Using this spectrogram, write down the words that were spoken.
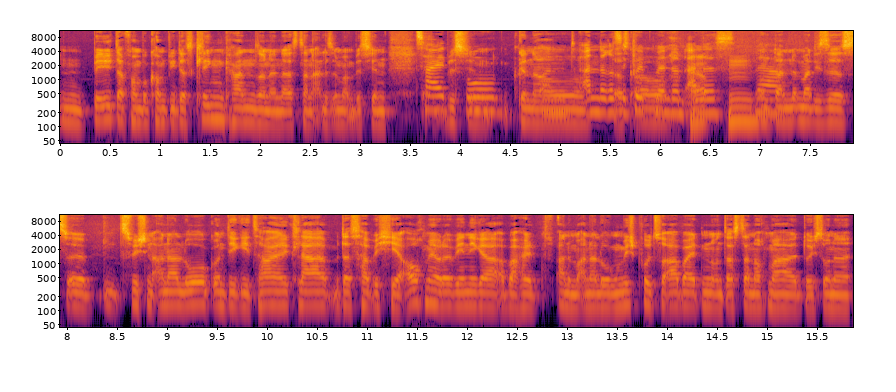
ein Bild davon bekommt, wie das klingen kann, sondern da ist dann alles immer ein bisschen Zeit, bisschen, genau, und anderes Equipment auch. und alles. Ja. Hm. Ja. Und dann immer dieses äh, zwischen analog und digital, klar, das habe ich hier auch mehr oder weniger, aber halt an einem analogen Mischpult zu arbeiten und das dann nochmal durch so eine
